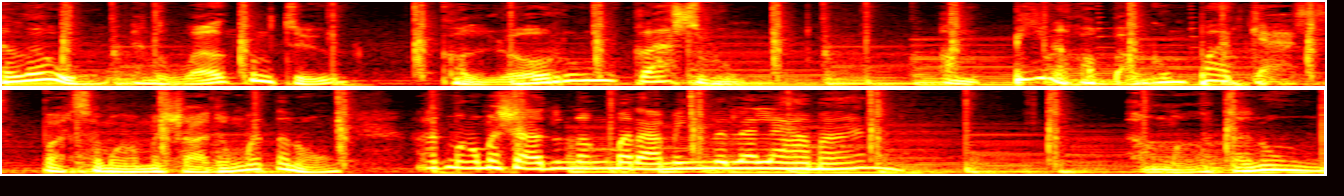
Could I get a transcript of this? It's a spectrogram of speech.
Hello and welcome to Colorum Classroom, ang pinakabagong podcast para sa mga masyadong matanong at mga masyadong ng maraming nalalaman. Ang mga tanong,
